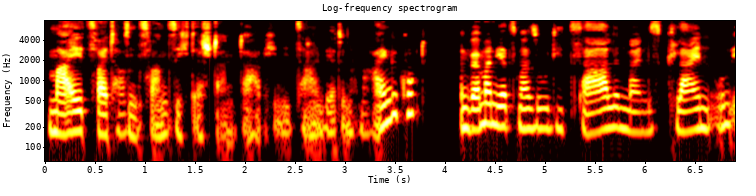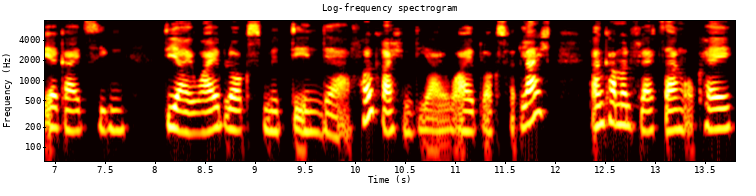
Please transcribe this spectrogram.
Mai 2020 der Stand. Da habe ich in die Zahlenwerte nochmal reingeguckt. Und wenn man jetzt mal so die Zahlen meines kleinen, unehrgeizigen DIY-Blogs mit denen der erfolgreichen DIY-Blogs vergleicht, dann kann man vielleicht sagen, okay,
